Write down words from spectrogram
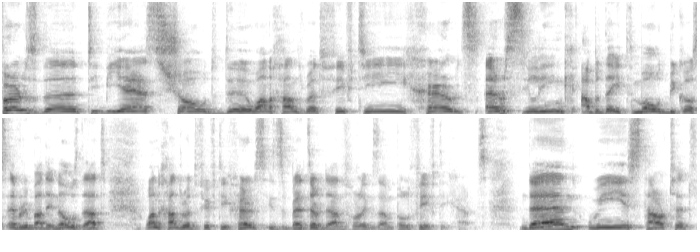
First, the TBS showed the 150 Hz RC-Link update mode because everybody knows that 150 Hz is better than, for example, 50 Hz. Then we started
